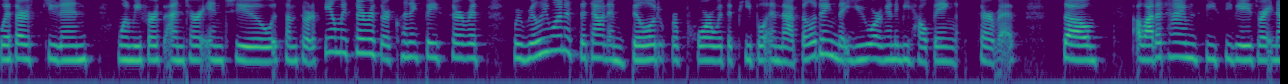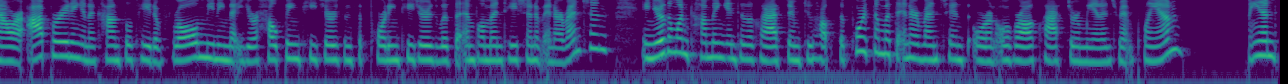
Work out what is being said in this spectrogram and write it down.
with our students when we first enter into some sort of family service or clinic based service, we really want to sit down and build rapport with the people in that building that you are going to be helping service. So, a lot of times, BCBAs right now are operating in a consultative role, meaning that you're helping teachers and supporting teachers with the implementation of interventions, and you're the one coming into the classroom to help support them with the interventions or an overall classroom management plan. And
